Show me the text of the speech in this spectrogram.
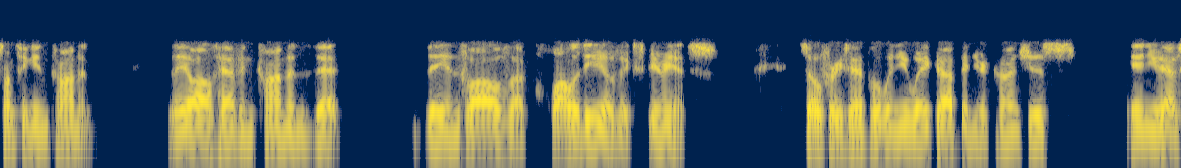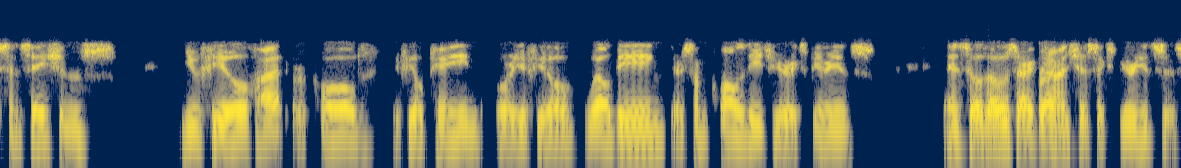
something in common. They all have in common that they involve a quality of experience. So, for example, when you wake up and you're conscious and you have sensations, you feel hot or cold, you feel pain, or you feel well being, there's some quality to your experience. And so those are right. conscious experiences.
